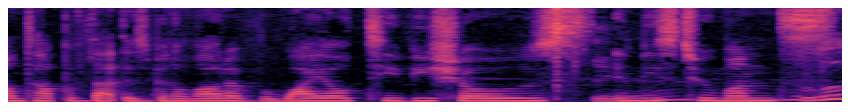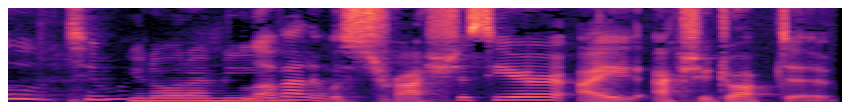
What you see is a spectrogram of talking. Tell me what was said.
on top of that, there's been a lot of wild TV shows in these two mm, months. Little too much. You know what I mean? Love Island was trash this year. I actually dropped it.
